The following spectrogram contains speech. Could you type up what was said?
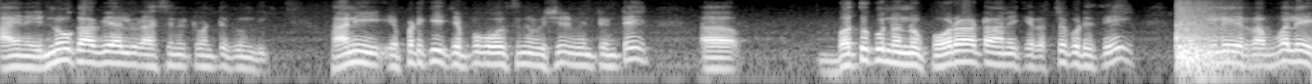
ఆయన ఎన్నో కావ్యాలు రాసినటువంటిది ఉంది. కానీ ఎప్పటికీ చెప్పుకోవాల్సిన విషయం ఏంటంటే బతుకు నన్ను పోరాటానికి రెచ్చగొడితే తగిలే రవ్వలే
